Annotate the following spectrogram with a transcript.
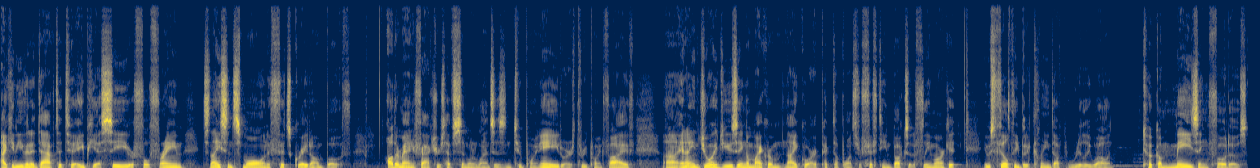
I can even adapt it to APS-C or full frame. It's nice and small and it fits great on both. Other manufacturers have similar lenses in 2.8 or 3.5, uh, and I enjoyed using a micro Nikkor I picked up once for 15 bucks at a flea market. It was filthy, but it cleaned up really well and took amazing photos.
